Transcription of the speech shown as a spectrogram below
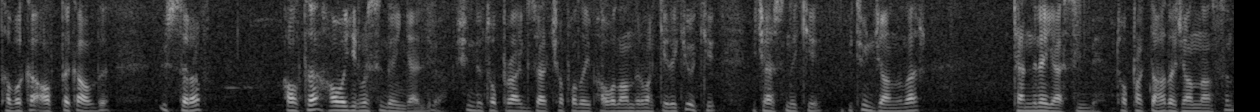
Tabaka altta kaldı. Üst taraf alta hava girmesini de engelliyor. Şimdi toprağı güzel çapalayıp havalandırmak gerekiyor ki içerisindeki bütün canlılar kendine gelsin bir. Toprak daha da canlansın.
